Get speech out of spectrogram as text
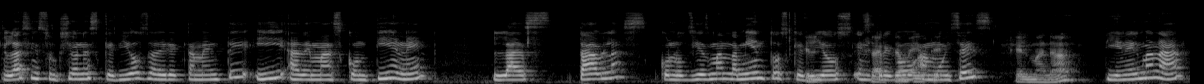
las instrucciones que Dios da directamente y además contiene las tablas con los diez mandamientos que Dios entregó a Moisés. El maná. Tiene el maná.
